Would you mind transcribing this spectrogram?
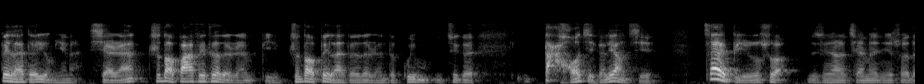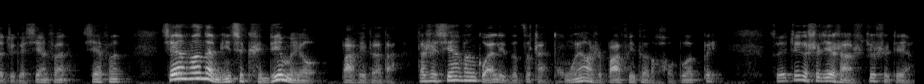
贝莱德有名呢，显然知道巴菲特的人比知道贝莱德的人的规模这个大好几个量级。再比如说，你就像前面您说的这个先锋，先锋，先锋的名气肯定没有巴菲特大，但是先锋管理的资产同样是巴菲特的好多倍。所以这个世界上就是这样，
